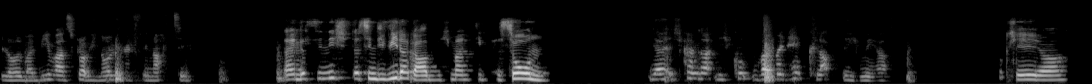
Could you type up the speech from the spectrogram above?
Lol, bei mir waren es, glaube ich, 984. Nein, das sind nicht, das sind die Wiedergaben. Ich meine die Personen. Ja, ich kann gerade nicht gucken, weil mein Hack klappt nicht mehr. Okay, ja.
